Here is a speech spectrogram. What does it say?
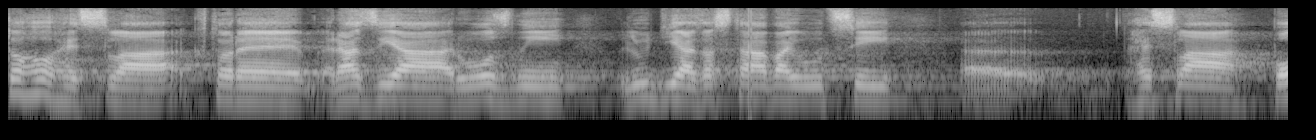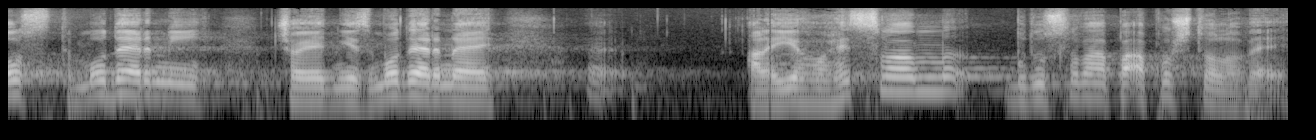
toho hesla, ktoré razia rôzni ľudia zastávajúci heslá postmoderný, čo je dnes moderné, ale jeho heslom budú slová apoštolové.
